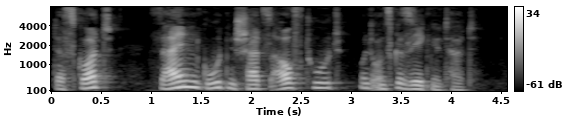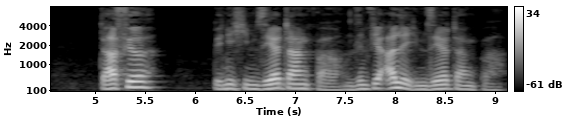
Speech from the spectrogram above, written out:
dass Gott seinen guten Schatz auftut und uns gesegnet hat. Dafür bin ich ihm sehr dankbar und sind wir alle ihm sehr dankbar.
